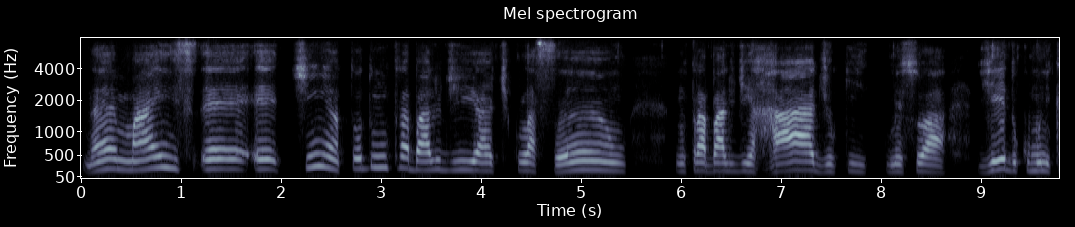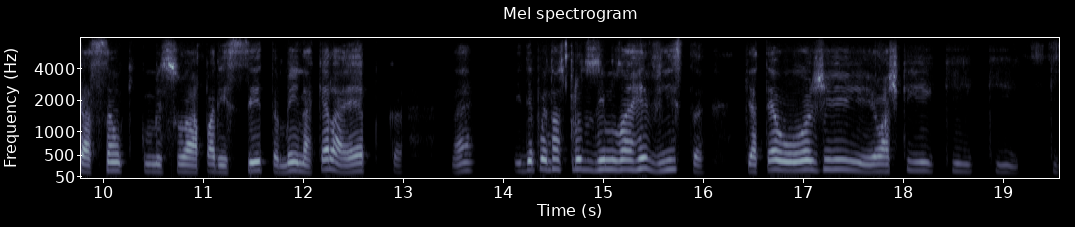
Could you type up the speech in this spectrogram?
né? mas é, é, tinha todo um trabalho de articulação, um trabalho de rádio que começou a, de educomunicação que começou a aparecer também naquela época, né? e depois nós produzimos uma revista, que até hoje eu acho que, que, que, que,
